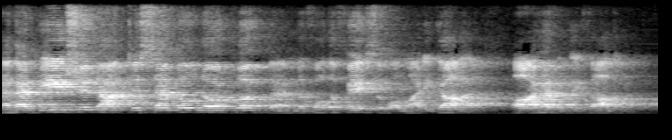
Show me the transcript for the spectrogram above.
and that we should not dissemble nor cloak them before the face of Almighty God, our Heavenly Father,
